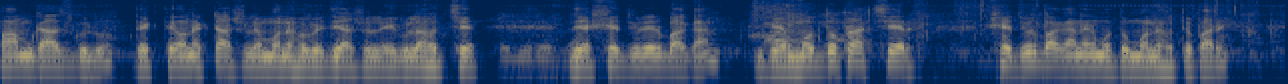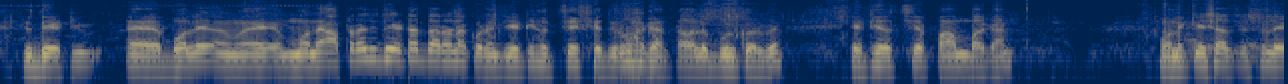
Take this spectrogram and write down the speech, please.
পাম গাছগুলো, দেখতে অনেকটা আসলে মনে হবে যে আসলে এগুলা হচ্ছে যে খেজুরের বাগান, যে মধ্যপ্রাচ্যের খেজুর বাগানের মতো মনে হতে পারে। যদি এটি বলে মনে, আপনারা যদি এটা ধারণা করেন যে এটি হচ্ছে খেজুর বাগান, তাহলে ভুল করবেন। এটি হচ্ছে পাম বাগান। অনেকের সাথে আসলে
